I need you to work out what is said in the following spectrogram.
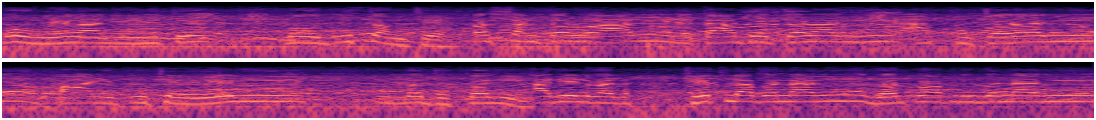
બહુ મેળાની રીતે બહુ જ ઉત્તમ છે. દર્શન કરવા આવીએ ને ટાઢો ચડાવીએ, આખું ચડાવીએ, પાણી પૂઠે રેડીએ એ બધું કરીએ. આરેલ થેપલા બનાવીએ, ગરપાપડી બનાવીએ,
